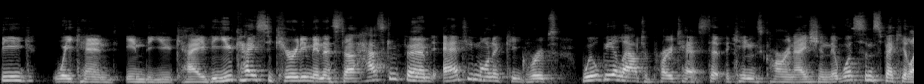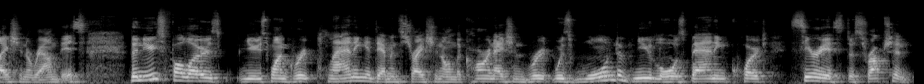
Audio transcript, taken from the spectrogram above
big weekend in the UK. The UK Security Minister has confirmed anti monarchy groups will be allowed to protest at the King's coronation. There was some speculation around this. The news follows news one group planning a demonstration on the coronation route was warned of new laws banning, quote, serious disruption.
